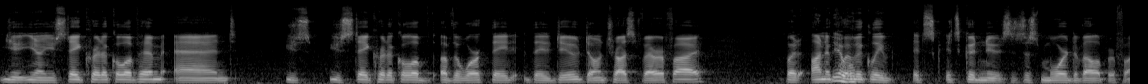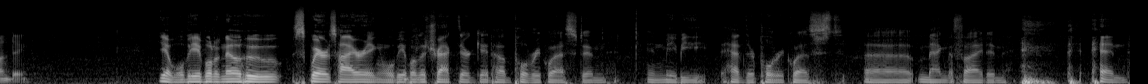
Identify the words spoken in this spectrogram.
you, you know, you stay critical of him and you you stay critical of, of the work they they do. Don't trust, verify. But unequivocally, yeah, well, it's it's good news. It's just more developer funding. Yeah, we'll be able to know who Square's hiring, and we'll be able to track their GitHub pull request, and and maybe have their pull request uh, magnified and and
